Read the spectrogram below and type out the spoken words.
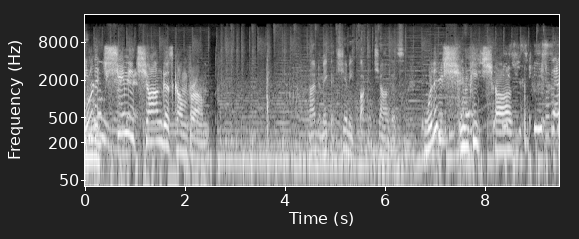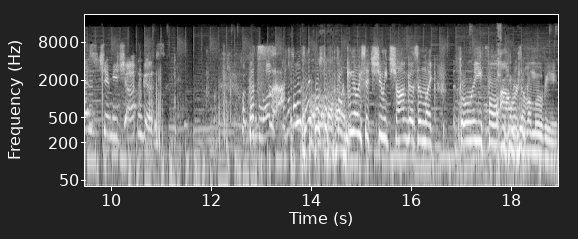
Where did chimichangas come from? Time to make the chimmy fucking chongas. What did chimichangas? He says chimichangas. That's how was I supposed to fucking know he said chimichangas in like three full hours of a movie?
